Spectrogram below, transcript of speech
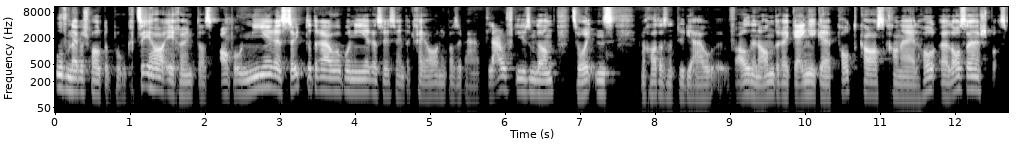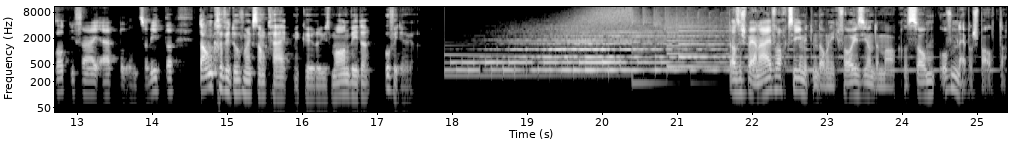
auf nebelspalter.ch. Ihr könnt das abonnieren, solltet ihr auch abonnieren, sonst habt ihr keine Ahnung, was überhaupt läuft in unserem Land. Zweitens, man kann das natürlich auch auf allen anderen gängigen Podcast-Kanälen äh, hören, Spotify, Apple und so weiter. Danke für die Aufmerksamkeit, wir hören uns morgen wieder. Auf Wiederhören. Das war Bern einfach mit dem Dominik Feusi und dem Markus Somm auf dem Nebelspalter.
